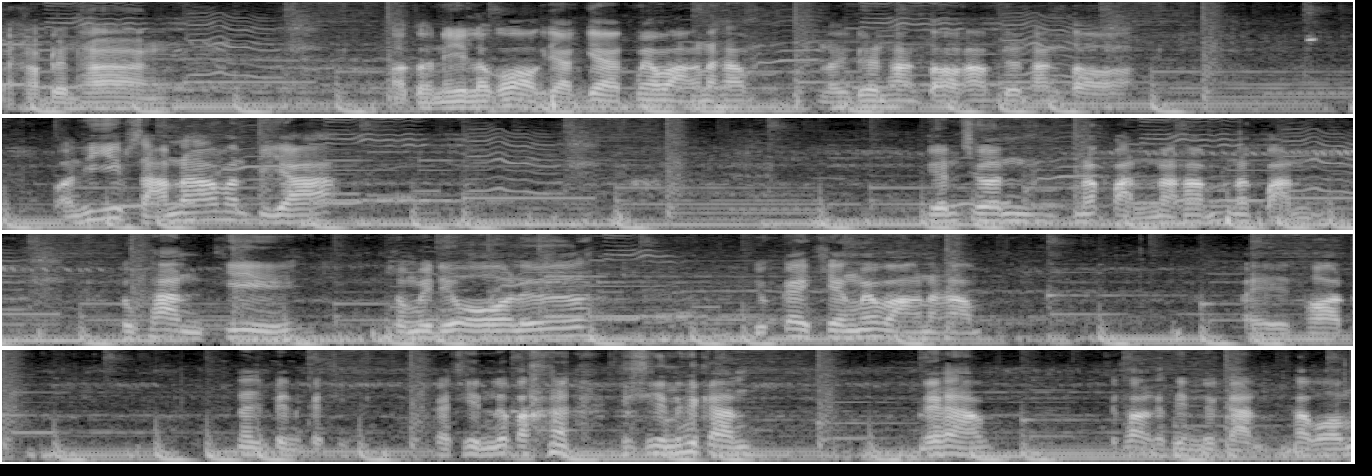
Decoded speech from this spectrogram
นะครับเดินทางเอาตอนนี้เราก็ออกจากแยกแม่วางนะครับ เราเดินทางต่อครับเดินทางต่อ วันที่ 23 นะครับวันปิยะ เรียนเชิญนักปั่นนะครับ นักปั่นทุกท่านที่ชมวิดีโอหรืออยู่ใกล้เคียงแม่วางนะครับ ไปทอดน่าจะเป็นกระถินกระถินหรือเปล่ากระถินด้วยกันนะครับไปทอดกระถินด้วยกันครับผม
